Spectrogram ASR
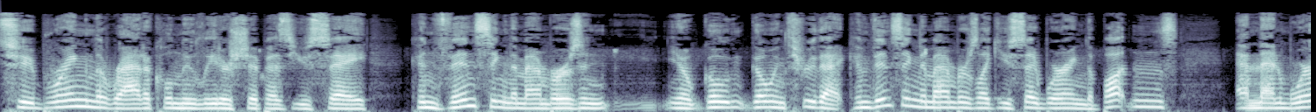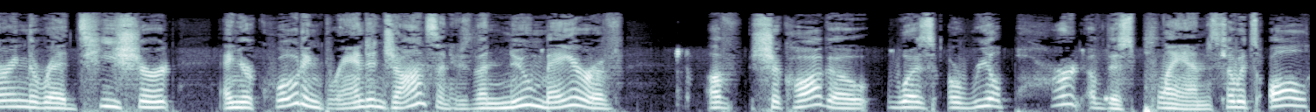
to bring the radical new leadership, as you say, convincing the members and, you know, go, going through that, convincing the members, like you said, wearing the buttons and then wearing the red t-shirt. And you're quoting Brandon Johnson, who's the new mayor of, of Chicago was a real part of this plan. So it's all,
